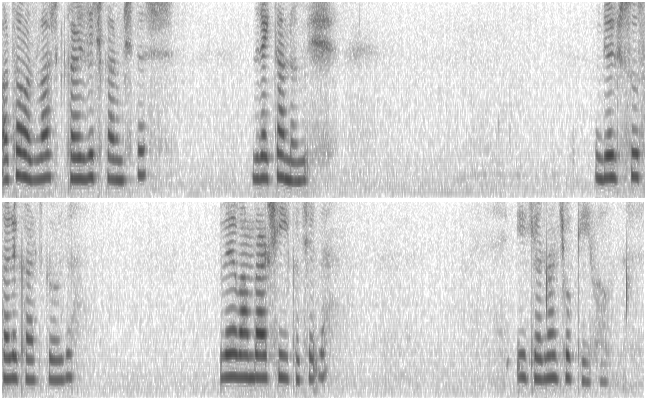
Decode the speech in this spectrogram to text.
Atamadılar. Kaleci çıkarmıştır. Direkten dönmüş. Göksu sarı kart gördü. Ve Van der Schie'yi kaçırdı. İlk yarıdan çok keyif aldınız.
